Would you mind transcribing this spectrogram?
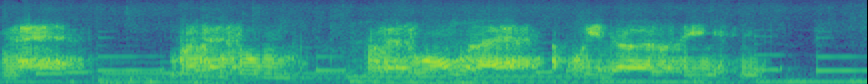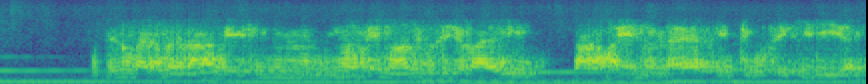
né? Um processo processo longo, né? A corrida tem esse. Você não vai começar a correr em, em uma semana e você já vai estar tá correndo, né? Assim que você queria.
